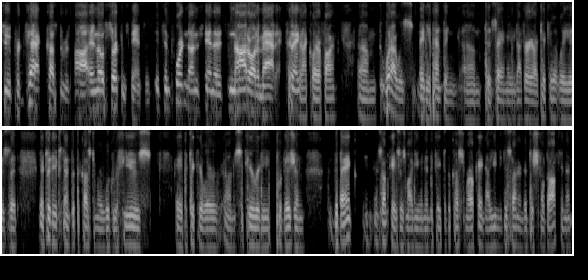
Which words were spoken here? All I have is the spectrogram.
to protect customers uh, in those circumstances. It's important to understand that it's not automatic. Can, can I clarify? Um, what I was maybe attempting um, to say, maybe not very articulately, is that you know, to the extent that the customer would refuse a particular um, security provision, the bank in some cases might even indicate to the customer, okay, now you need to sign an additional document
